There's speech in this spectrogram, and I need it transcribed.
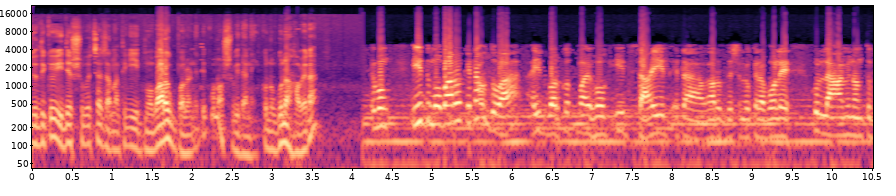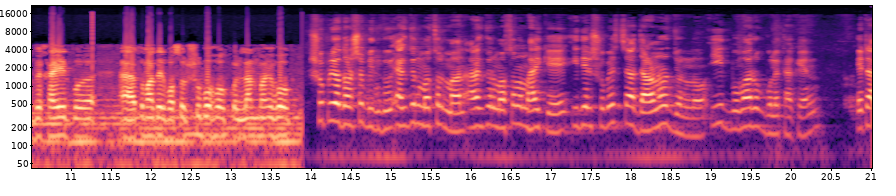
যদি কেউ ঈদের শুভেচ্ছা জানাতে গিয়ে ঈদ মোবারক বলেন এতে কোনো অসুবিধা নেই কোনো গুণা হবে না। এবং ঈদ মোবারক এটাও দোয়া, ঈদ বরকতময় হোক, ঈদ সাঈদ, এটা আরব দেশের লোকেরা বলে, কুল্লা আমিন অন্ত বেখাইর তোমাদের বছর শুভ হোক, কল্যাণময় হোক। সুপ্রিয় দর্শকবিন্দু, একজন মুসলমান আরেকজন মুসলমান ভাইকে ঈদের শুভেচ্ছা জানানোর জন্য ঈদ মোবারক বলে থাকেন। এটা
